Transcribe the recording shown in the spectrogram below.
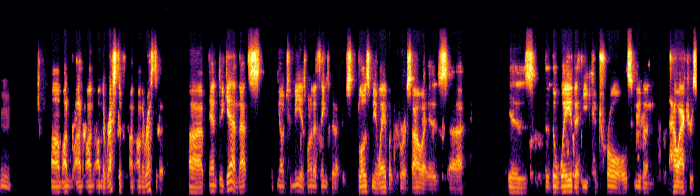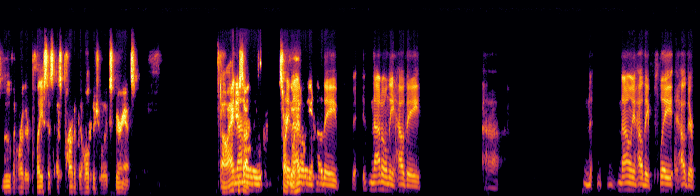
mm. um, on, on, on the rest of on, on the rest of it. Uh, and again, that's you know to me is one of the things that just blows me away about Kurosawa is uh, is the, the way that he controls even how actors move and where they're placed as, as part of the whole visual experience. Oh, I actually saw. Only, sorry, go not ahead. Only how they, not only how they, uh, n- not only how they play, how they're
